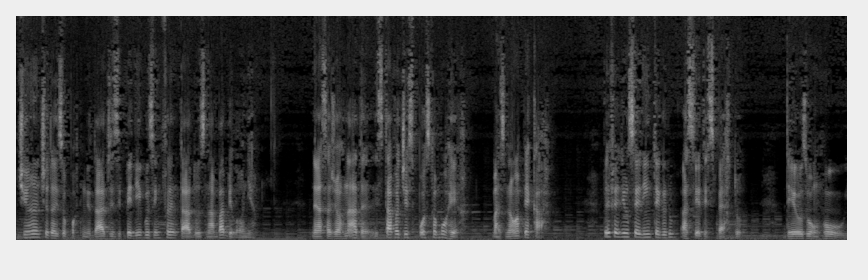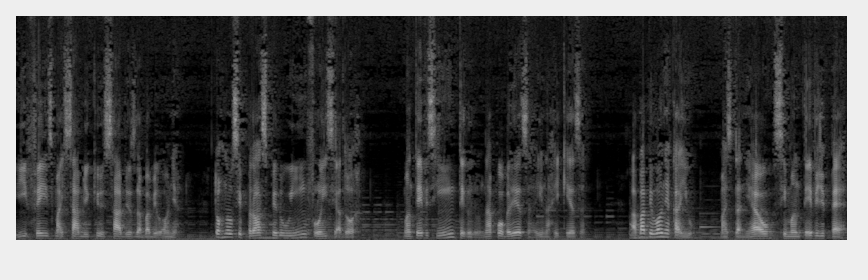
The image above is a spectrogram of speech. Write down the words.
diante das oportunidades e perigos enfrentados na Babilônia. Nessa jornada, estava disposto a morrer, mas não a pecar. Preferiu ser íntegro a ser esperto. Deus o honrou e fez mais sábio que os sábios da Babilônia. Tornou-se próspero e influenciador. Manteve-se íntegro na pobreza e na riqueza. A Babilônia caiu, mas Daniel se manteve de pé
